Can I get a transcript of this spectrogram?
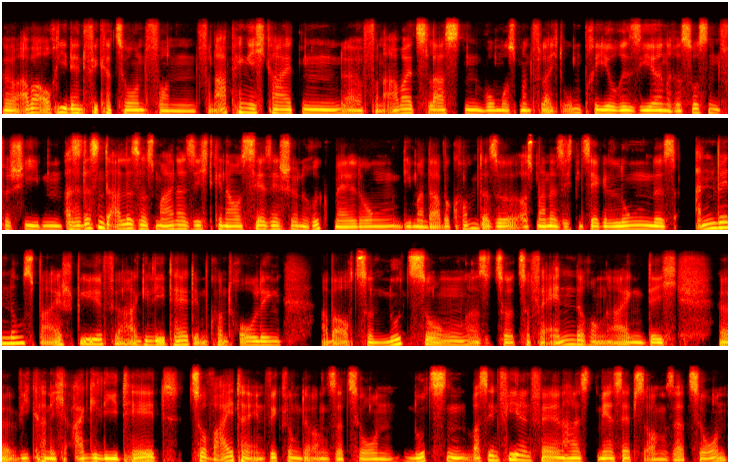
äh, aber auch Identifikation von, von Abhängigkeiten, äh, von Arbeitslasten, wo muss man vielleicht umpriorisieren, Ressourcen verschieben. Also das sind alles aus meiner Sicht genau sehr, sehr schöne Rückmeldungen Rückmeldungen, die man da bekommt. Also aus meiner Sicht ein sehr gelungenes Anwendungsbeispiel für Agilität im Controlling, aber auch zur Nutzung, also zur, zur Veränderung eigentlich. Äh, wie kann ich Agilität zur Weiterentwicklung der Organisation nutzen, was in vielen Fällen heißt mehr Selbstorganisation.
